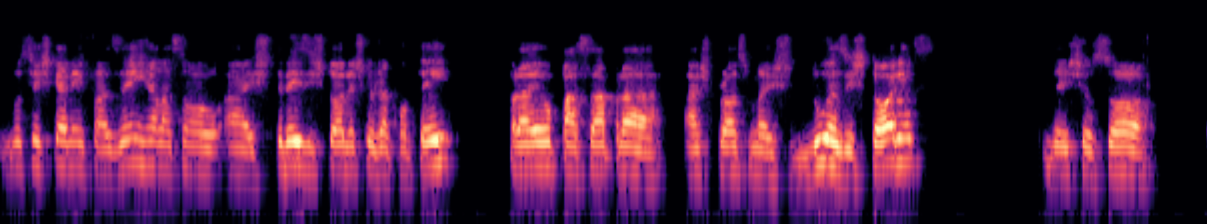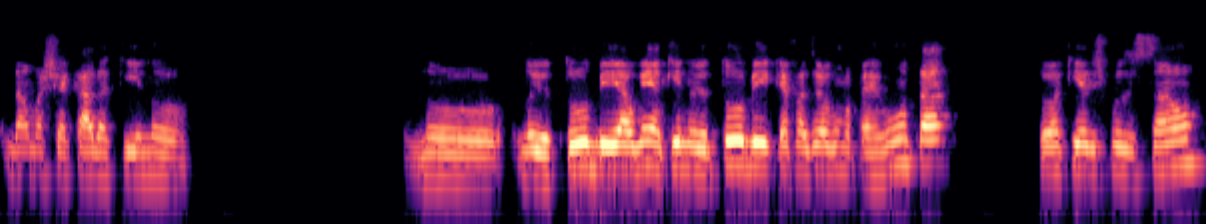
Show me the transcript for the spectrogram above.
vocês querem fazer em relação às três histórias que eu já contei, para eu passar para as próximas duas histórias? Deixa eu só dar uma checada aqui no, no, no YouTube. Alguém aqui no YouTube quer fazer alguma pergunta? Estou aqui à disposição.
